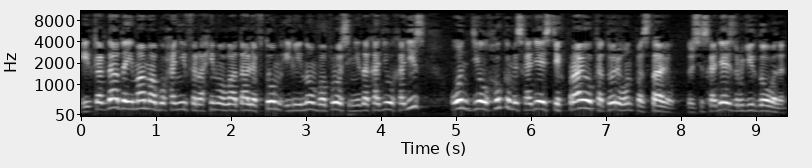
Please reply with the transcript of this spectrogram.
И когда до имама Абу Ханифа, рахиму Аллах в том или ином вопросе не доходил хадис, он делал хуком, исходя из тех правил, которые он поставил. То есть исходя из других доводов.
